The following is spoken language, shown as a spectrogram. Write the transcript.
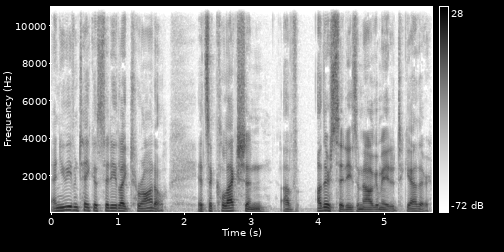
And you even take a city like Toronto, it's a collection of other cities amalgamated together.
